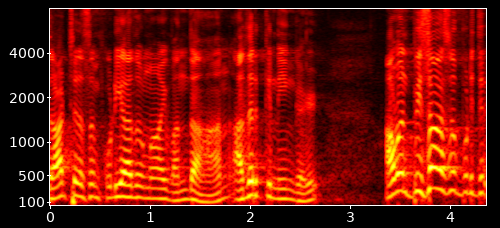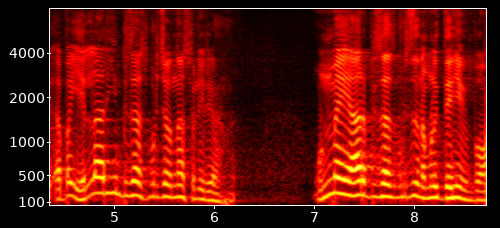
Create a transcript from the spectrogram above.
திராட்சரசம் குடியாதவனாய் வந்தான். அதற்கு நீங்கள் அவன் பிசாசு பிடித்து அப்போ எல்லாரையும் பிசாசு பிடிச்சவன் தான் சொல்லியிருக்காங்க. உண்மை யார் பிசாசு பிடிச்சது நம்மளுக்கு தெரியும் இப்போ.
